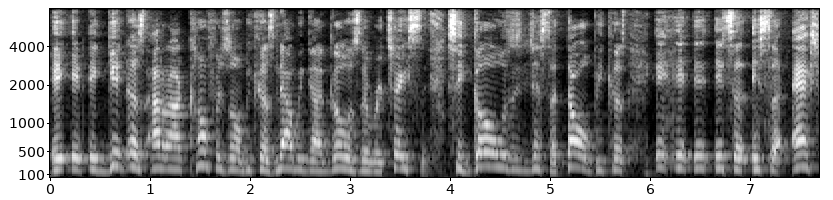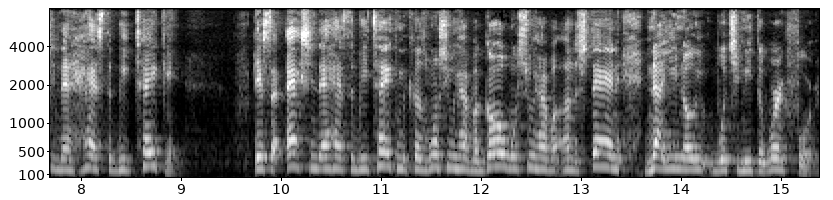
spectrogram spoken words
It, it, it get us out of our comfort zone because now we got goals that we're chasing. See, goals is just a thought because it, it, it's a it's an action that has to be taken. It's an action that has to be taken because once you have a goal, once you have an understanding, now you know what you need to work for.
